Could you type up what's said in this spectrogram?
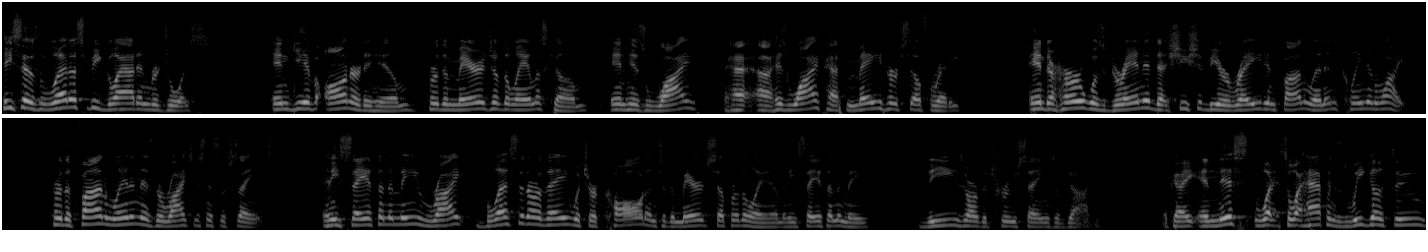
He says, "Let us be glad and rejoice." and give honor to him, for the marriage of the Lamb has come, and his wife, ha- uh, his wife hath made herself ready. And to her was granted that she should be arrayed in fine linen, clean and white. For the fine linen is the righteousness of saints. And he saith unto me, Write, blessed are they which are called unto the marriage supper of the Lamb. And he saith unto me, These are the true sayings of God. Okay, and this what so what happens is we go through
